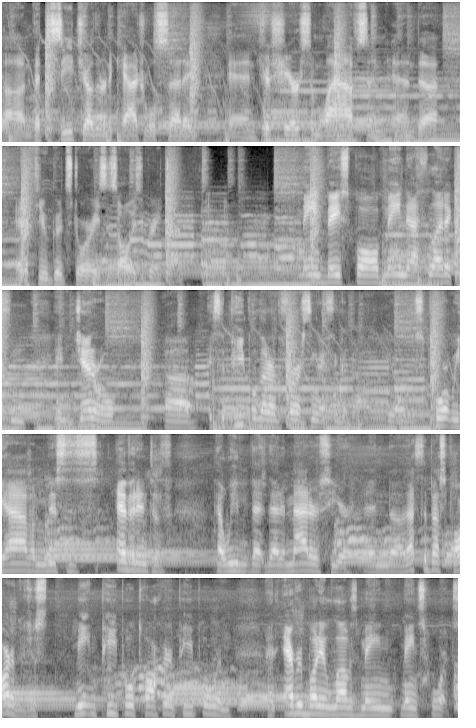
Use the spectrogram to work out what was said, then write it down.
um, that to see each other in a casual setting and just share some laughs and, and, uh, and a few good stories is always a great time. Maine baseball, Maine athletics, and in general, uh, it's the people that are the first thing I think about. You know, the support we have. I mean, this is evident of that we that, that it matters here, and uh, that's the best part of it. Just meeting people, talking to people, and, and everybody loves Maine Maine sports.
